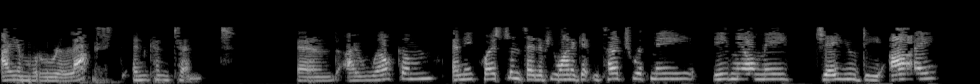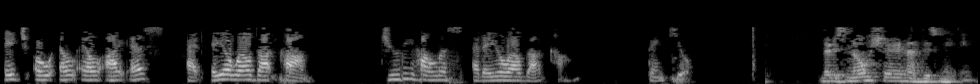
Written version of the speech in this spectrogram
I am relaxed and content. And I welcome any questions. And if you want to get in touch with me, email me, J-U-D-I-H-O-L-L-I-S at AOL dot com. Judi Hollis at AOL dot com. Thank you. There is no sharing at this meeting.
